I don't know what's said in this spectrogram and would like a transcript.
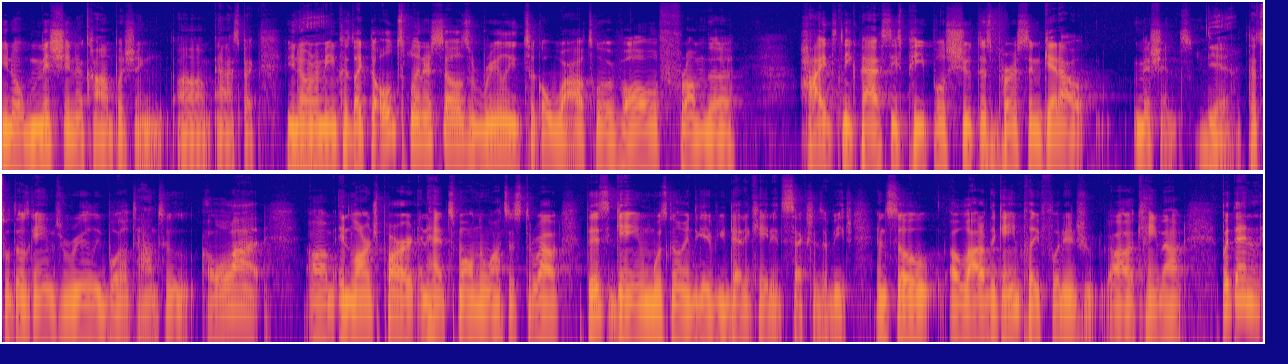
you know, mission accomplishing um, aspect. You know what I mean? Because like the old Splinter Cells really took a while to evolve from the hide, sneak past these people, shoot this person, get out missions. Yeah. That's what those games really boiled down to a lot, um, in large part, and had small nuances throughout. This game was going to give you dedicated sections of each, and so a lot of the gameplay footage uh, came out. But then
